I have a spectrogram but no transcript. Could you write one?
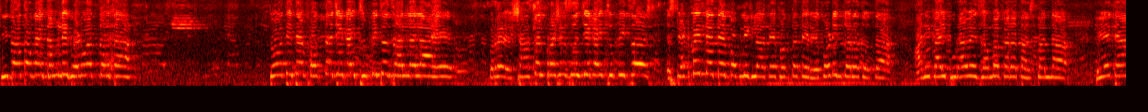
तिथं तो काही दंगली घडवत नव्हता. तो तिथे फक्त जे काही चुकीचं चाललेलं आहे शासन प्रशासन जे काही चुकीचं स्टेटमेंट देते पब्लिकला ते फक्त ते रेकॉर्डिंग करत होता. आणि काही पुरावे जमा करत असताना हे त्या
